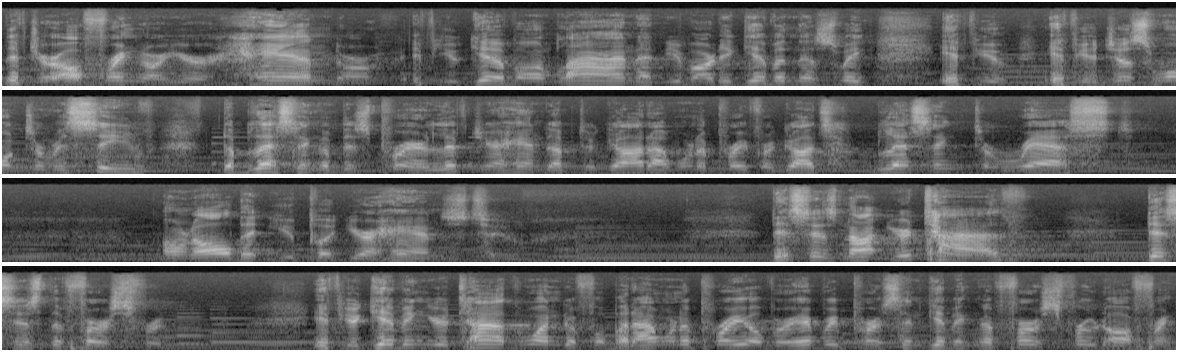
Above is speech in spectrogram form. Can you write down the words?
lift your offering or your hand or if you give online and you've already given this week if you if you just want to receive the blessing of this prayer lift your hand up to god i want to pray for god's blessing to rest on all that you put your hands to This is not your tithe, this is the first fruit. If you're giving your tithe, wonderful, but I want to pray over every person giving the first fruit offering.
